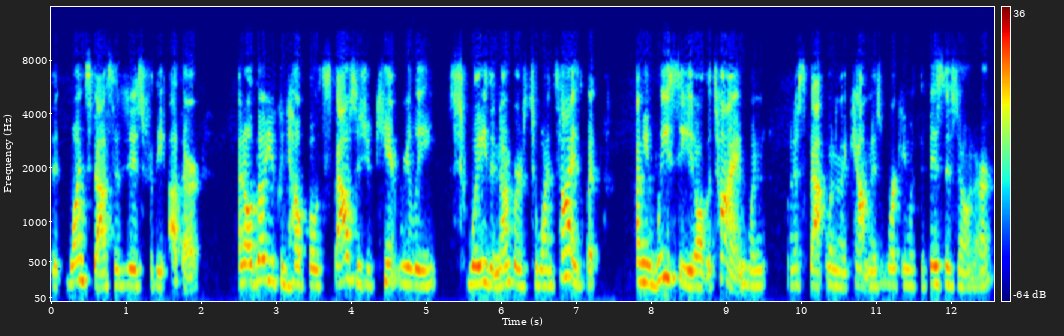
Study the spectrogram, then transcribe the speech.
the one spouse as it is for the other. And although you can help both spouses, you can't really sway the numbers to one side. But I mean, we see it all the time when when a spat when an accountant is working with the business owner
